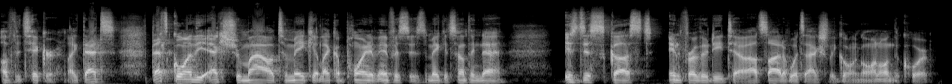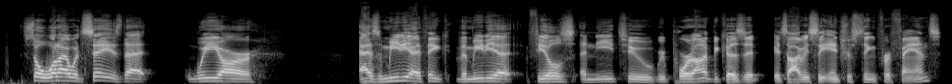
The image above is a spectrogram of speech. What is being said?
of the ticker. Like that's that's going the extra mile to make it like a point of emphasis, to make it something that is discussed in further detail outside of what's actually going on on the court. So what I would say is that we are as media, I think the media feels a need to report on it because it it's obviously interesting for fans.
